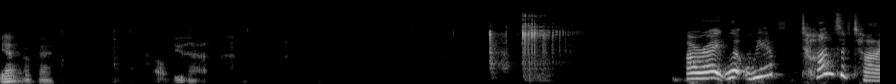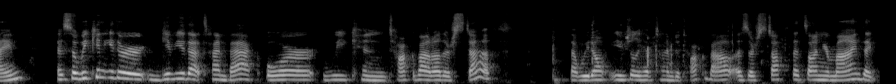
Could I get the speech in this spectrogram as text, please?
yeah. Okay. I'll do that. All right, well, we have tons of time. And so we can either give you that time back or we can talk about other stuff that we don't usually have time to talk about. Is there stuff that's on your mind that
